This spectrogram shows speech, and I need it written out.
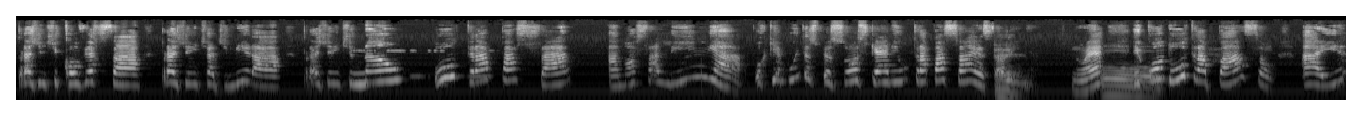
para a gente conversar, para a gente admirar, para a gente não ultrapassar a nossa linha, porque muitas pessoas querem ultrapassar essa é. linha, não é? O... E quando ultrapassam, aí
